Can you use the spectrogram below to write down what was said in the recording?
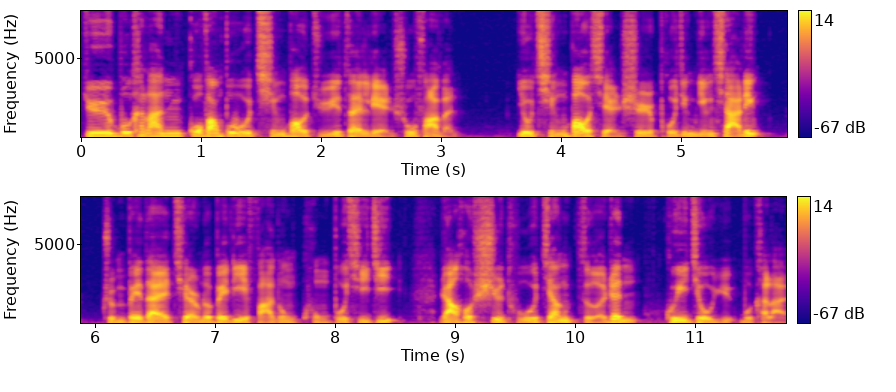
据乌克兰国防部情报局在脸书发文，有情报显示，普京已经下令。准备在切尔诺贝利发动恐怖袭击，然后试图将责任归咎于乌克兰。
